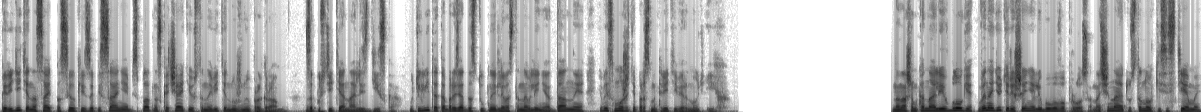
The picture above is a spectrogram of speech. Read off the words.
Перейдите на сайт по ссылке из описания, бесплатно скачайте и установите нужную программу. Запустите анализ диска. Утилиты отобразят доступные для восстановления данные и вы сможете просмотреть и вернуть их. На нашем канале и в блоге вы найдете решение любого вопроса, начиная от установки системы,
